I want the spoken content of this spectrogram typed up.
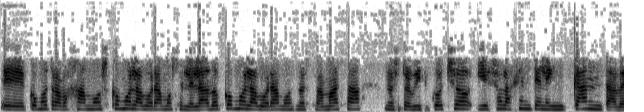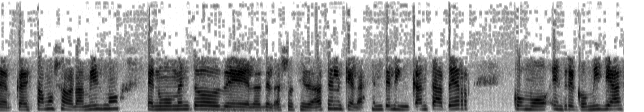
eh, cómo trabajamos, cómo elaboramos el helado, cómo elaboramos nuestra masa, nuestro bizcocho y eso a la gente le encanta ver. Estamos ahora mismo en un momento de la, de la sociedad en el que a la gente le encanta ver como, entre comillas,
